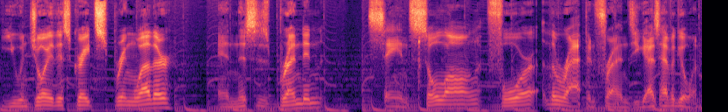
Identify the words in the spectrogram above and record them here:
You enjoy this great spring weather. And this is Brendan saying so long for the Rapping Friends. You guys have a good one.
